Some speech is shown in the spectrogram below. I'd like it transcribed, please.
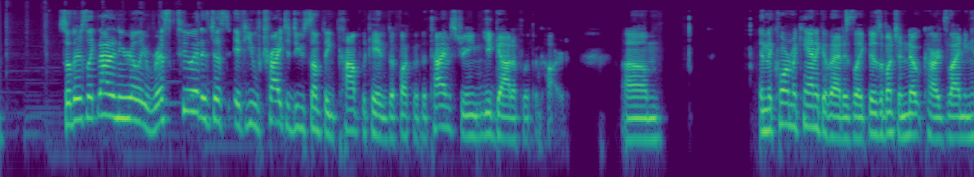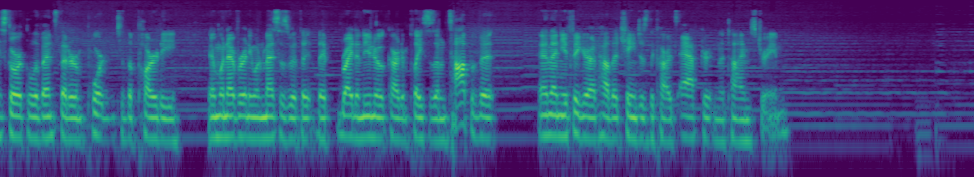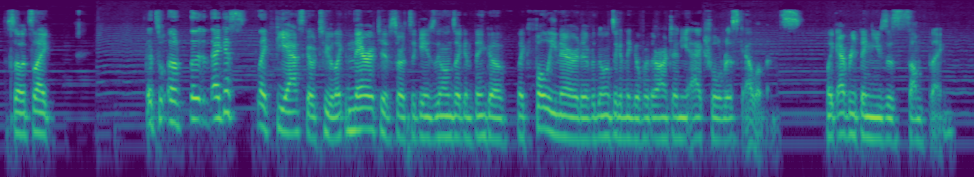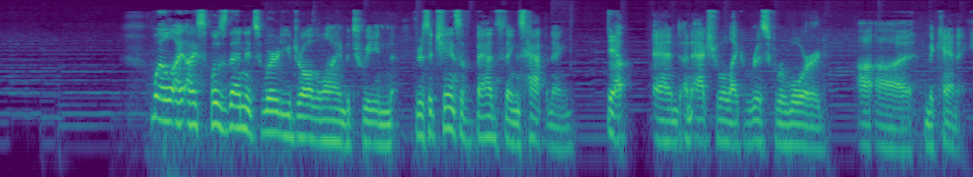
so there's like not any really risk to it. It's just if you try to do something complicated to fuck with the time stream, you gotta flip a card. Um, and the core mechanic of that is like there's a bunch of note cards lining historical events that are important to the party, and whenever anyone messes with it, they write a new note card and places on top of it, and then you figure out how that changes the cards after it in the time stream. So it's like that's uh, I guess like Fiasco too, like narrative sorts of games. The ones I can think of, like fully narrative, are the ones I can think of where there aren't any actual risk elements. Like everything uses something. Well, I, I suppose then it's where do you draw the line between there's a chance of bad things happening Yeah, uh, and an actual like risk reward uh, uh, mechanic.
